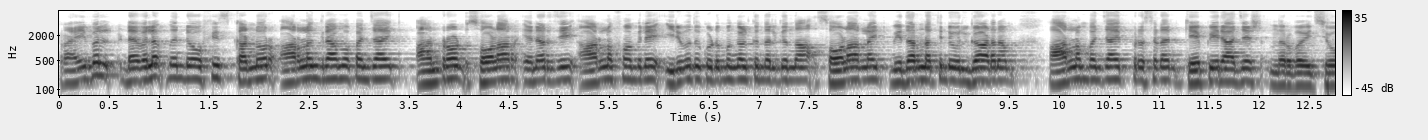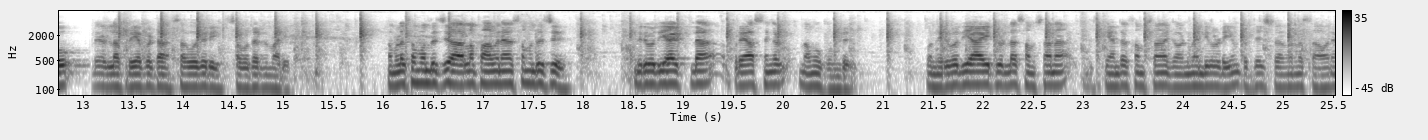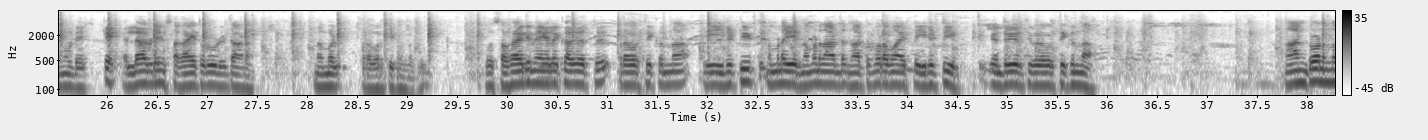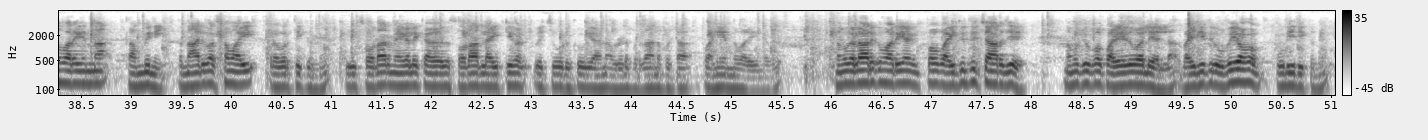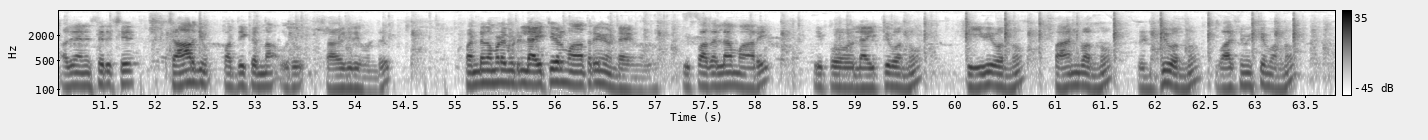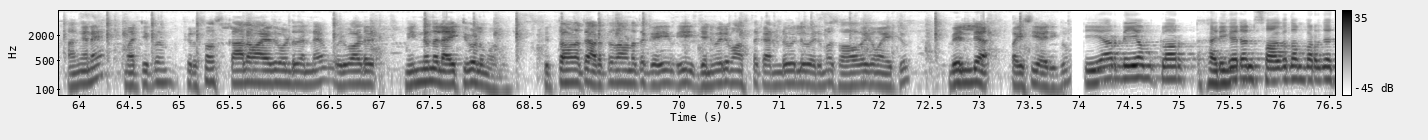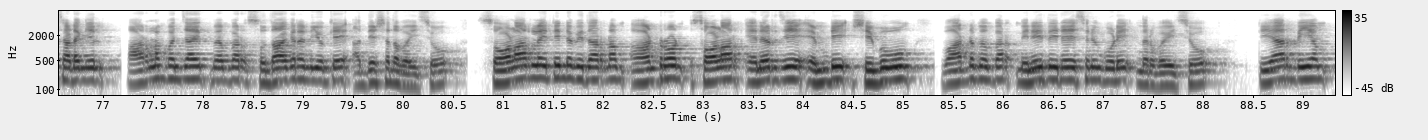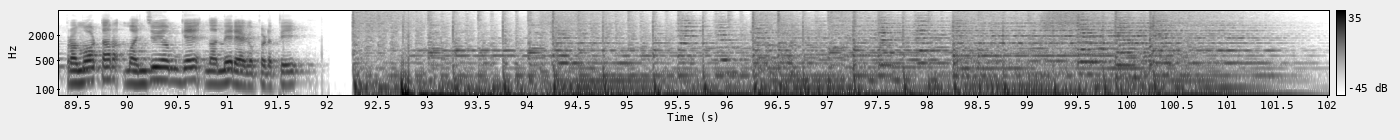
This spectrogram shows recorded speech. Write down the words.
Tribal development office Kannur Aralam ഗ്രാമപഞ്ചായത്ത് Andron solar energy Aralam ഫാമിലെ ഇരുപത് കുടുംബങ്ങൾക്ക് നൽകുന്ന സോളാർ ലൈറ്റ് വിതരണത്തിന്റെ ഉദ്ഘാടനം Aralam panchayat president K P Rajesh നിർവഹിച്ചു. ഇവിടെയുള്ള പ്രിയപ്പെട്ട സഹോദരി സഹോദരന്മാരെ നമ്മളെ സംബന്ധിച്ച് ആർളം ഫാമിനെ സംബന്ധിച്ച് നിരവധിയായിട്ടുള്ള പ്രയാസങ്ങൾ നമുക്കുണ്ട്. അപ്പോൾ നിരവധിയായിട്ടുള്ള സംസ്ഥാന കേന്ദ്ര സംസ്ഥാന ഗവൺമെന്റുകളുടെയും തദ്ദേശ സ്വയംഭരണ സ്ഥാപനങ്ങളുടെയൊക്കെ എല്ലാവരുടെയും സഹായത്തോടു കൂടിയിട്ടാണ് നമ്മൾ പ്രവർത്തിക്കുന്നത്. സ്വകാര്യ മേഖലക്കകത്ത് പ്രവർത്തിക്കുന്ന ഈ ഇരിട്ടി നമ്മുടെ നമ്മുടെ നാട്ട് നാട്ടുപുറമായിട്ട് ഇരിട്ടിയിൽ കേന്ദ്രീകരിച്ച് പ്രവർത്തിക്കുന്ന ആൻഡ്രോൺ എന്ന് പറയുന്ന കമ്പനി ഇപ്പോൾ നാല് വർഷമായി പ്രവർത്തിക്കുന്നു. ഈ സോളാർ മേഖലയ്ക്കകത്ത് സോളാർ ലൈറ്റുകൾ വെച്ച് കൊടുക്കുകയാണ് അവരുടെ പ്രധാനപ്പെട്ട പണി എന്ന് പറയുന്നത്. നമുക്കെല്ലാവർക്കും അറിയാം ഇപ്പോൾ വൈദ്യുതി ചാർജ് നമുക്കിപ്പോൾ പഴയതുപോലെയല്ല വൈദ്യുതി ഉപയോഗം കൂടിയിരിക്കുന്നു. അതിനനുസരിച്ച് ചാർജും വർദ്ധിക്കുന്ന ഒരു സാഹചര്യമുണ്ട്. പണ്ട് നമ്മുടെ വീട്ടിൽ ലൈറ്റുകൾ മാത്രമേ ഉണ്ടായിരുന്നുള്ളൂ. ഇപ്പോൾ അതെല്ലാം മാറി ഇപ്പോൾ ലൈറ്റ് വന്നു ടി വി വന്നു ഫാൻ വന്നു ഫ്രിഡ്ജ് വന്നു വാഷിംഗ് മെഷീൻ വന്നു. അങ്ങനെ മറ്റിപ്പം ക്രിസ്മസ് കാലമായതുകൊണ്ട് തന്നെ ഒരുപാട് മിന്നുന്ന ലൈറ്റുകളും വന്നു. ഇത്തവണത്തെ അടുത്ത തവണത്തെ ഈ ജനുവരി മാസത്തെ കറണ്ട് ബില്ല് വരുമ്പോൾ സ്വാഭാവികമായിട്ടും വലിയ പൈസയായിരിക്കും. T R D M clerk Hariharan സ്വാഗതം പറഞ്ഞ ചടങ്ങിൽ Aralam panchayat member Sudhakaran U K അധ്യക്ഷത വഹിച്ചു. സോളാർ ലൈറ്റിന്റെ വിതരണം Andron solar energy M D ഷിബുവും ward member Mini ദിനേശനും കൂടി നിർവഹിച്ചു. T R D M promoter Manju M K നന്ദി രേഖപ്പെടുത്തി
